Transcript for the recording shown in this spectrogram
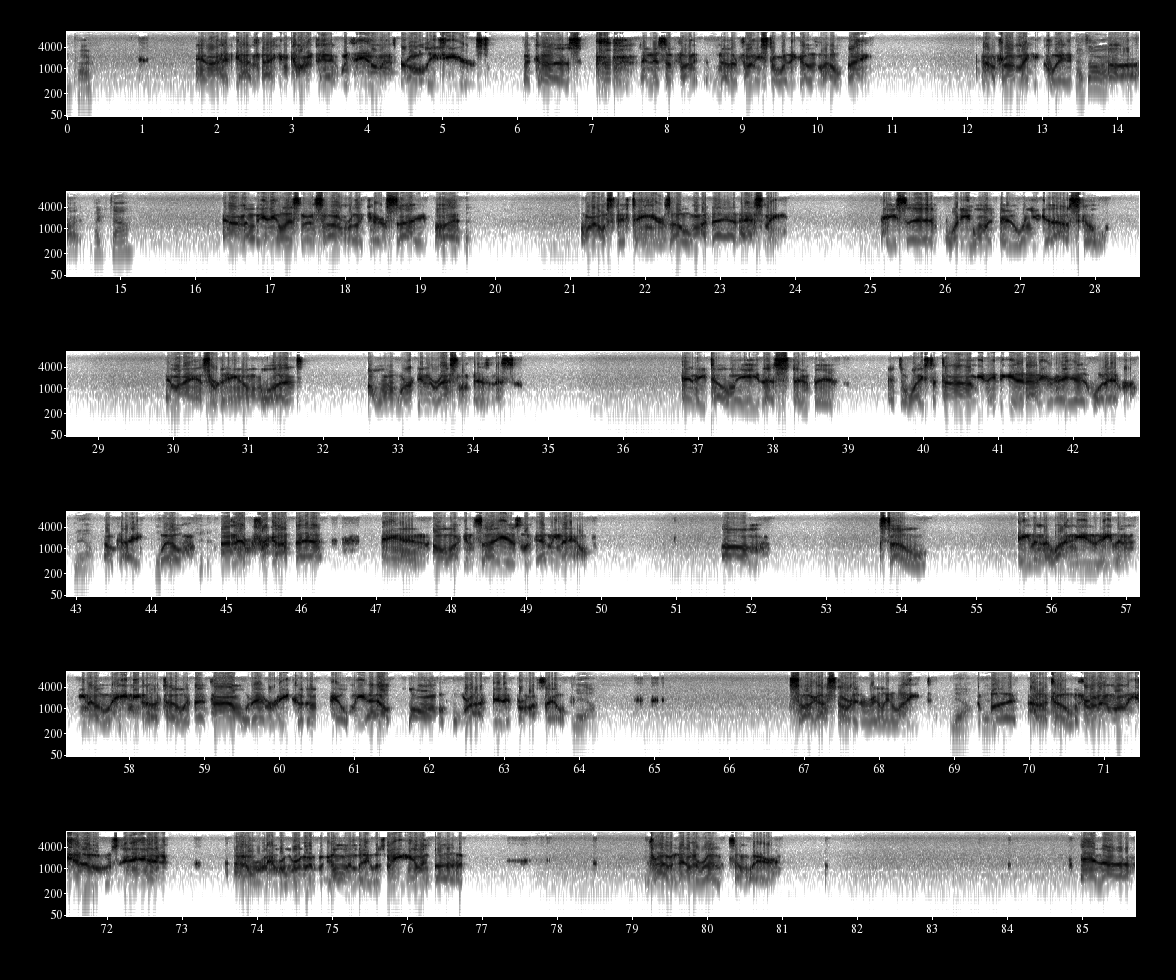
okay, and I had gotten back in contact with him after all these years because, and it's a funny, another funny story that goes with the whole thing. And I'll try to make it quick. that's all right. Uh, that's all right. Take your time. And I know he ain't listening, so I don't really care to say. But when I was 15 years old, my dad asked me. He said, "What do you want to do when you get out of school?" And my answer to him was, I want to work in the wrestling business. Told me, that's stupid. It's a waste of time. You need to get it out of your head, whatever. Yeah, Okay. Well, I never forgot that. And all I can say is look at me now. Um, so, even though I knew, even, you know, he knew Hutto at that time, whatever, he could have helped me out long before I did it for myself. yeah, So I got started really late. yeah, yeah. but Hutto was running one of these shows, and I don't remember where we were going, but it was me, him, and Bug driving down the road somewhere, and uh,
